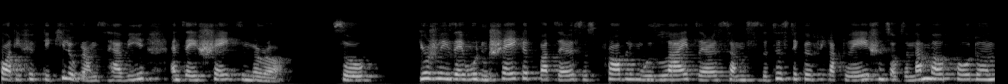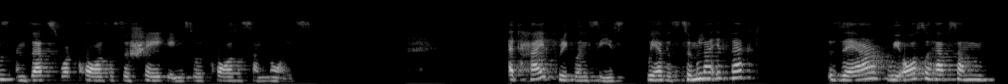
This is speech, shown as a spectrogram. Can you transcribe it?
40, 50 kilograms heavy, and they shake the mirror. So usually they wouldn't shake it, but there is this problem with light. There are some statistical fluctuations of the number of photons, and that's what causes the shaking. So it causes some noise. At high frequencies, we have a similar effect. There, we also have some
